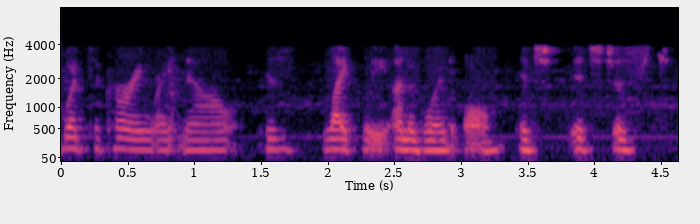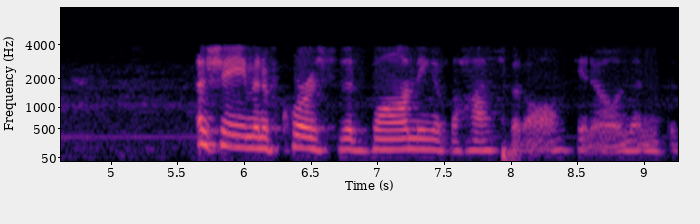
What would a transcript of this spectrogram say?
what's occurring right now is likely unavoidable. It's it's just a shame. And of course, the bombing of the hospital, you know, and then the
